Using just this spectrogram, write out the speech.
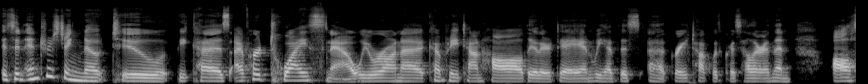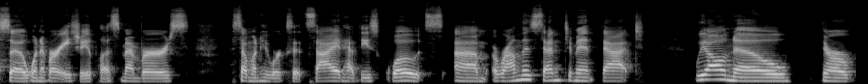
It's an interesting note too, because I've heard twice now. We were on a company town hall the other day and we had this uh, great talk with Chris Heller. And then also one of our HW Plus members, someone who works at Side, had these quotes um, around the sentiment that we all know there are,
